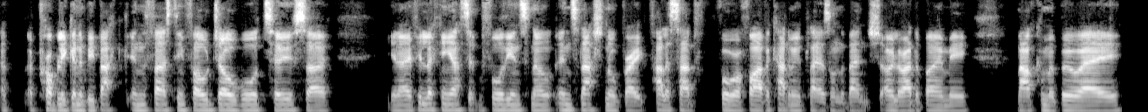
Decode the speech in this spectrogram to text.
are, are, probably going to be back in the first team fold. Joel Ward too. So, you know, if you're looking at it before the international international break, Palace had four or five academy players on the bench: Ola Adebayomi, Malcolm Ebiowei,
